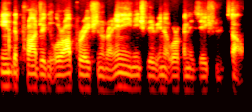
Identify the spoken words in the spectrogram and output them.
in the project or operation or any initiative in an organization itself.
